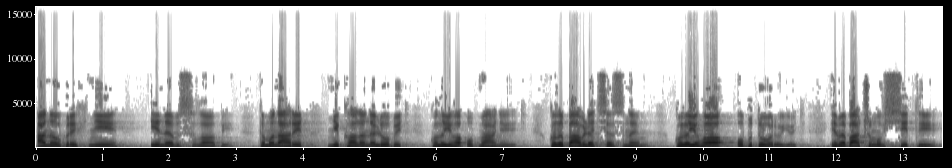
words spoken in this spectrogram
а не в брехні і не в злобі. Тому нарід ніколи не любить, коли його обманюють, коли бавляться з ним, коли його обдурюють. І ми бачимо всі ті,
